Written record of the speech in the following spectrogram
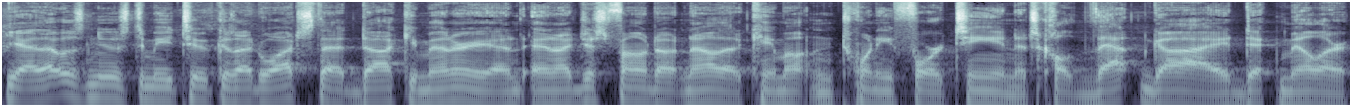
yeah, that was news to me too because I'd watched that documentary and, and I just found out now that it came out in 2014. It's called That Guy, Dick Miller.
